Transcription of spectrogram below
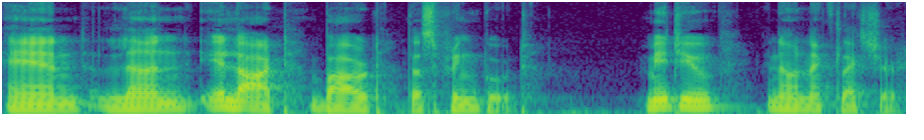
and learn a lot about the Spring Boot. Meet you in our next lecture.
